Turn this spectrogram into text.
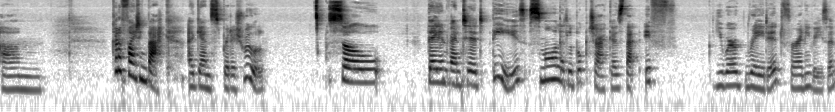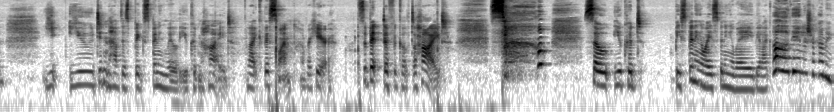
um, kind of fighting back against British rule. So, they invented these small little book charkhas that, if you were raided for any reason, you, you didn't have this big spinning wheel that you couldn't hide, like this one over here. It's a bit difficult to hide. So, so you could be spinning away, spinning away, be like, oh, the English are coming.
